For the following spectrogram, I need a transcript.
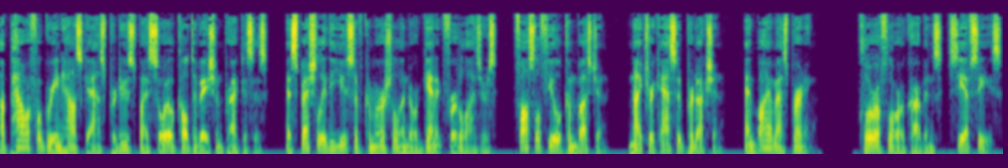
A powerful greenhouse gas produced by soil cultivation practices, especially the use of commercial and organic fertilizers, fossil fuel combustion, nitric acid production, and biomass burning. Chlorofluorocarbons, CFCs.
